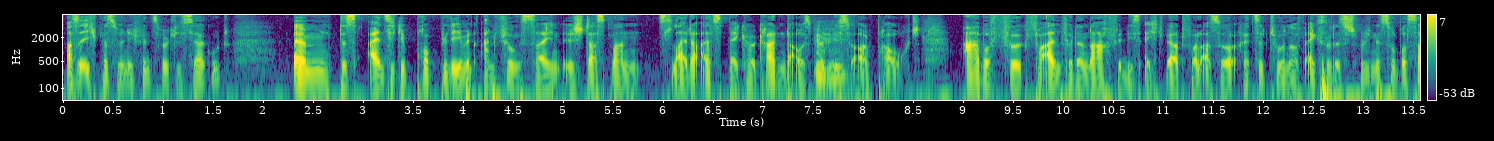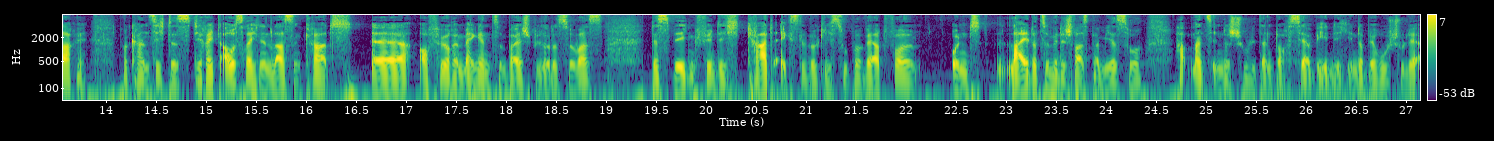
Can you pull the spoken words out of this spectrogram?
Also ich persönlich finde es wirklich sehr gut. Ähm, das einzige Problem in Anführungszeichen ist, dass man es leider als Bäcker gerade in der Ausbildung mhm. nicht so arg braucht. Aber für, vor allem für danach finde ich es echt wertvoll. Also Rezepturen auf Excel, das ist wirklich eine super Sache. Man kann sich das direkt ausrechnen lassen, gerade äh, auf höhere Mengen zum Beispiel oder sowas. Deswegen finde ich gerade Excel wirklich super wertvoll. Und leider, zumindest war es bei mir so, hat man es in der Schule dann doch sehr wenig. In der Berufsschule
